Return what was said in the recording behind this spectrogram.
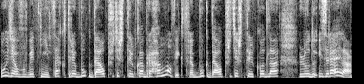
udział w obietnicach, które Bóg dał przecież tylko Abrahamowi, które Bóg dał przecież tylko dla ludu Izraela.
